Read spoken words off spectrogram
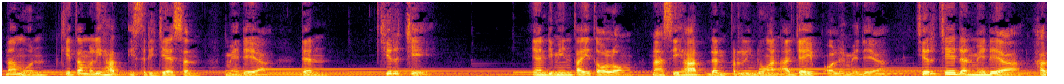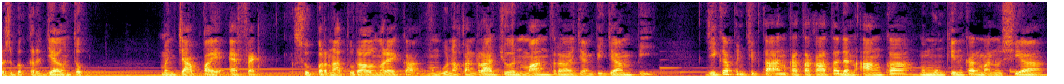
Namun, kita melihat istri Jason, Medea, dan Circe yang dimintai tolong, nasihat, dan perlindungan ajaib oleh Medea. Circe dan Medea harus bekerja untuk mencapai efek supernatural mereka menggunakan racun, mantra, jampi-jampi. Jika penciptaan kata-kata dan angka memungkinkan manusia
